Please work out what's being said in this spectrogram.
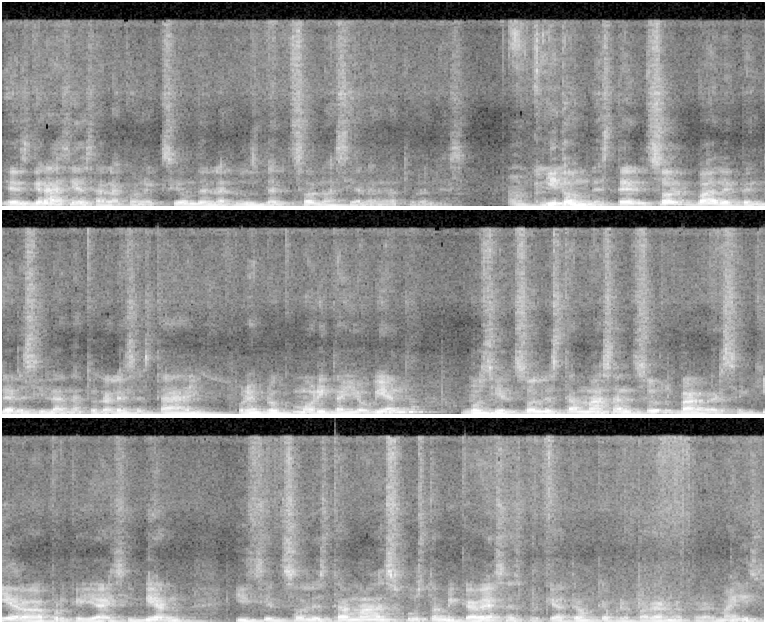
es gracias a la conexión de la luz del sol hacia la naturaleza. Y donde esté el sol va a depender si la naturaleza está ahí, por ejemplo, como ahorita lloviendo, o si el sol está más al sur, va a haber sequía, ¿verdad? porque ya es invierno y si el sol está más justo a mi cabeza es porque ya tengo que prepararme para el maíz.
